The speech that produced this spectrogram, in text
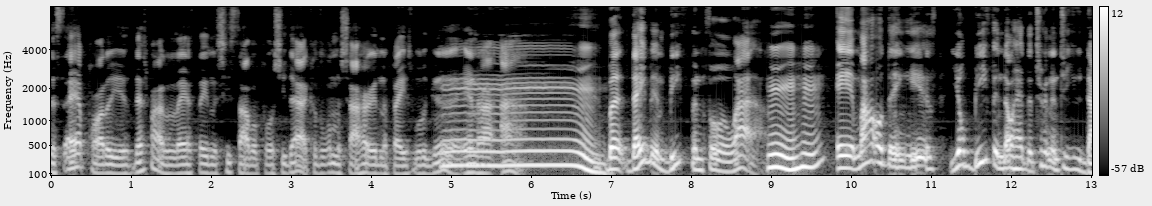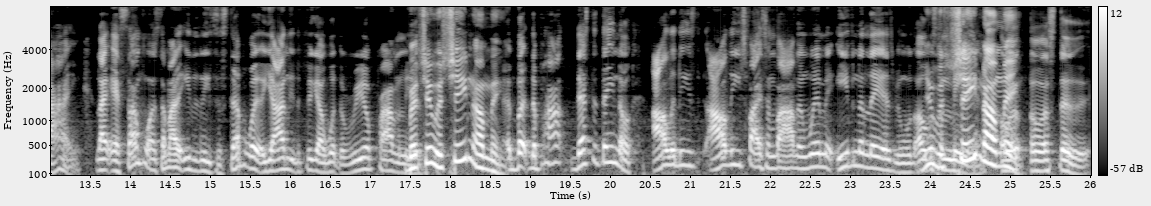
"The sad part is that's probably the last thing that she saw before she died because the woman shot her in the face with a gun in her eye." Mm. But they've been beefing for a while. Mm-hmm. And my whole thing is, your beefing don't have to turn into you dying. Like at some point, somebody either needs to step away or y'all need to figure out what the real problem is. But you was cheating on me. But the that's the thing though. All of these, all these fights involving women, even the lesbian was over You was men cheating on me. or, or a stud.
